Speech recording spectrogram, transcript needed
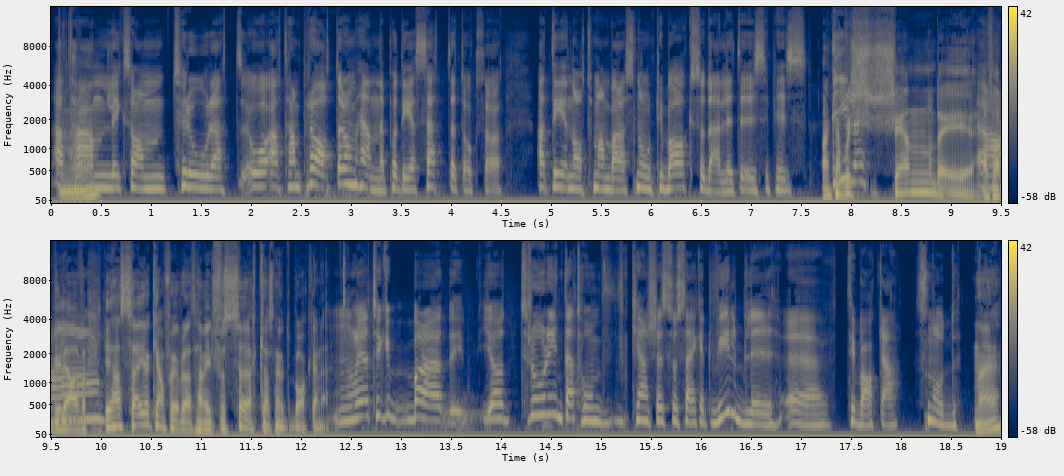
Att han liksom tror att... Och att han pratar om henne på det sättet också. Att det är något man bara snor tillbaka sådär lite easy peasy. Han kanske gillar- känner det. Att han vill, Ja. det han säger kanske är väl att han vill försöka sno tillbaka henne. Mm, Jag tycker bara... Jag tror inte att hon kanske så säkert vill bli eh, tillbaka snodd. Nej.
